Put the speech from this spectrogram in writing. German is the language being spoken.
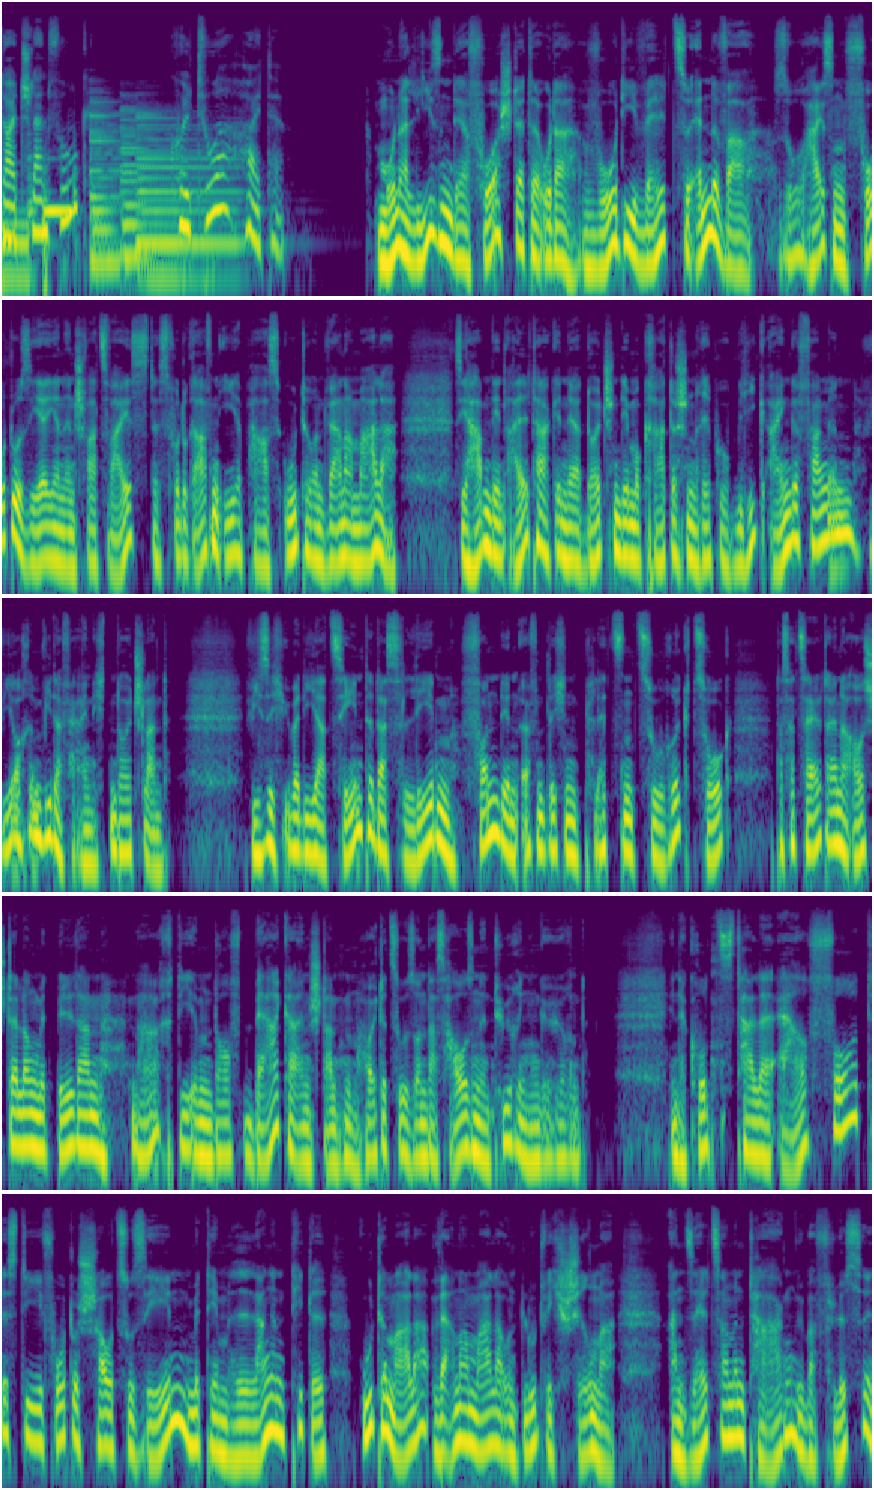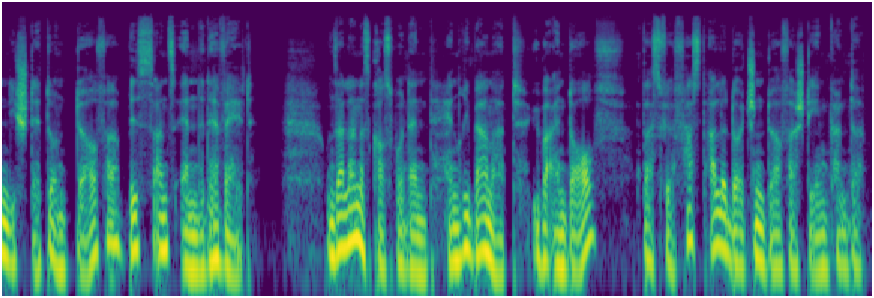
Deutschlandfunk Kultur heute. Mona Lisen der Vorstädte oder Wo die Welt zu Ende war. So heißen Fotoserien in Schwarz-Weiß des Fotografen-Ehepaars Ute und Werner Mahler. Sie haben den Alltag in der Deutschen Demokratischen Republik eingefangen, wie auch im wiedervereinigten Deutschland. Wie sich über die Jahrzehnte das Leben von den öffentlichen Plätzen zurückzog, das erzählt eine Ausstellung mit Bildern nach, die im Dorf Berka entstanden, heute zu Sondershausen in Thüringen gehörend. In der Kunsthalle Erfurt ist die Fotoschau zu sehen mit dem langen Titel Ute Mahler, Werner Mahler und Ludwig Schirmer an seltsamen Tagen über Flüsse in die Städte und Dörfer bis ans Ende der Welt. Unser Landeskorrespondent Henry Bernhard über ein Dorf, das für fast alle deutschen Dörfer stehen könnte.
